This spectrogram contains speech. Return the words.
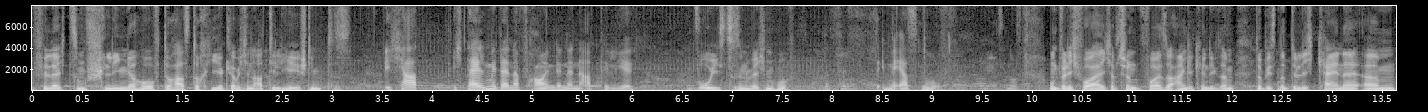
vielleicht zum Schlingerhof. Du hast doch hier, glaube ich, ein Atelier, stimmt das? Ich, ich teile mit einer Freundin ein Atelier. Wo ist das, in welchem Hof? Das ist im ersten Hof. Und weil ich vorher, ich habe es schon vorher so angekündigt, ähm, du bist natürlich keine ähm,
